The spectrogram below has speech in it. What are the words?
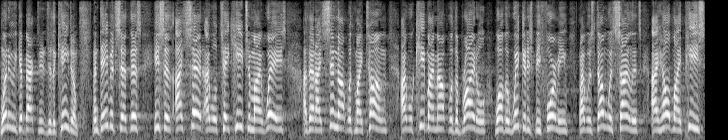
when do we get back to, to the kingdom? And David said this He says, I said, I will take heed to my ways. Uh, that I sin not with my tongue. I will keep my mouth with a bridle while the wicked is before me. I was dumb with silence. I held my peace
